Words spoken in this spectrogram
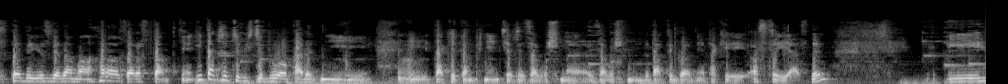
wtedy jest wiadomo, o zaraz tąpnie. I tak rzeczywiście było parę dni i, i takie tąpnięcie, że załóżmy, załóżmy dwa tygodnie takiej ostrej jazdy. I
